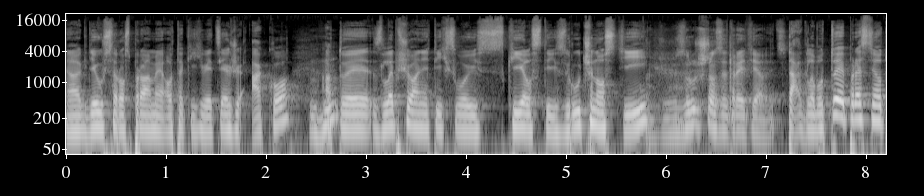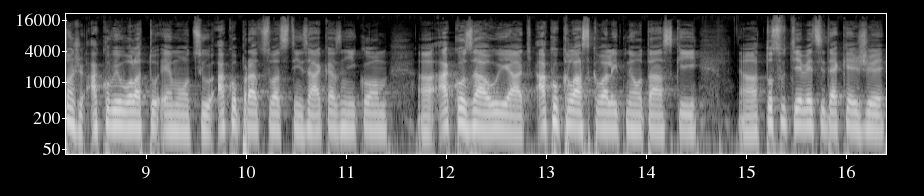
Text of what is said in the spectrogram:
kde už sa rozprávame o takých veciach, že ako, mm-hmm. a to je zlepšovanie tých svojich skills, tých zručností. Takže zručnosť je tretia vec. Tak, lebo to je presne o tom, že ako vyvolať tú emóciu, ako pracovať s tým zákazníkom, ako zaujať, ako klas kvalitné otázky. To sú tie veci také, že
